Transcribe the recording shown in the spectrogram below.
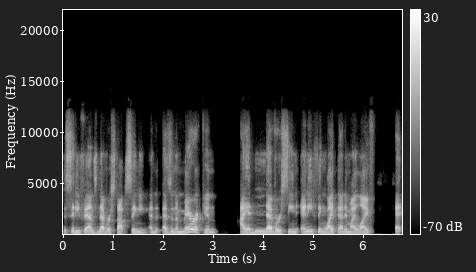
the City fans never stopped singing. And as an American, I had never seen anything like that in my life. At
